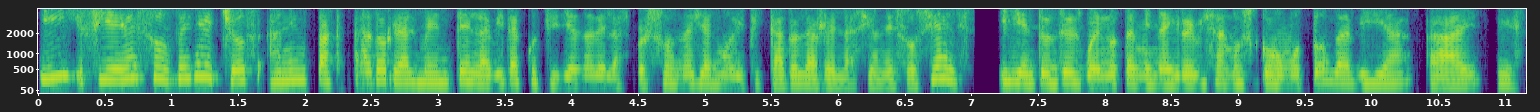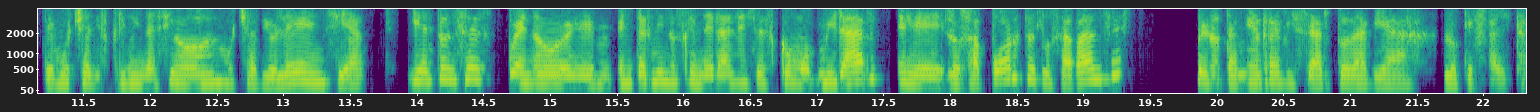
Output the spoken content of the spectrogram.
y si esos derechos han impactado realmente en la vida cotidiana de las personas y han modificado las relaciones sociales. Y entonces, bueno, también ahí revisamos cómo todavía hay este, mucha discriminación, mucha violencia. Y entonces, bueno, em, en términos generales es como mirar eh, los aportes, los avances, pero también revisar todavía lo que falta.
